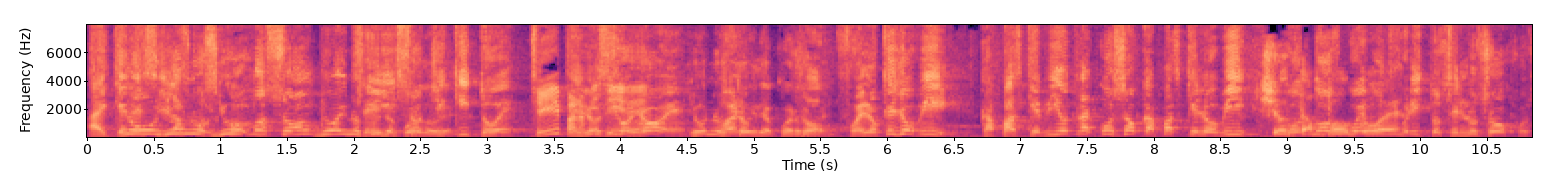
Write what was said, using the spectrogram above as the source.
hay que No, decir las no- cosas yo- como son. yo ahí no se estoy de hizo acuerdo, ¿eh? chiquito, ¿eh? Sí, para mí lo sí, digo ¿eh? yo, ¿eh? Yo no estoy de acuerdo, yo- ¿eh? Fue lo que yo vi. Capaz que vi otra cosa o capaz que lo vi Yo con tampoco, dos huevos ¿eh? fritos en los ojos.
